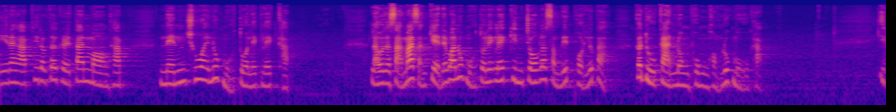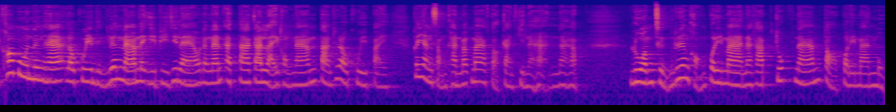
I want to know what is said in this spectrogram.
นี้นะครับที่ดรเครตันมองครับ เน้นช่วยลูกหมูตัวเล็กๆครับเราจะสามารถสังเกตได้ว่าลูกหมูตัวเล็กๆ กินโจ๊กแล้วสำลิดผลหรือเปล่า ก็ดูการลงพุงของลูกหมูครับ อีกข้อมูลหนึ่งฮะ เราคุยถึงเรื่องน้ำใน EP ที่แล้ว ดังนั้นอัตราการไหลของน้ำตามที่เราคุยไป ก็ยังสำคัญมากๆต่อการกินอาหารนะครับ รวมถึงเรื่องของปริมาณนะครับ จุ๊บน้ำต่อปริมาณหมู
